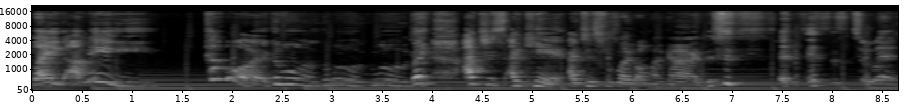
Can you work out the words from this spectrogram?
Like, I mean, come on, come on, come on, come on. Like, I just, I can't. I just was like, oh my God, this is, this is too much.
